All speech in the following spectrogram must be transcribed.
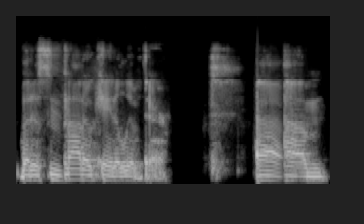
but it's not okay to live there. Um,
